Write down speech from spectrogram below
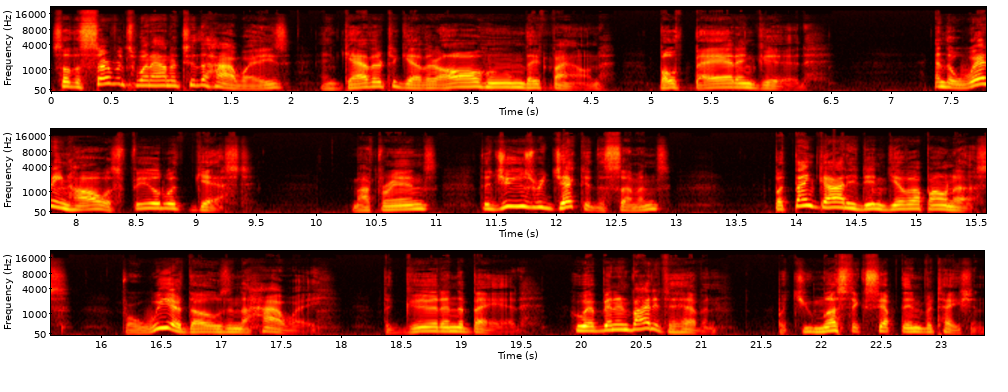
So the servants went out into the highways and gathered together all whom they found, both bad and good and the wedding hall was filled with guests. My friends, the Jews rejected the summons, but thank God he didn't give up on us, for we are those in the highway, the good and the bad, who have been invited to heaven. But you must accept the invitation.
